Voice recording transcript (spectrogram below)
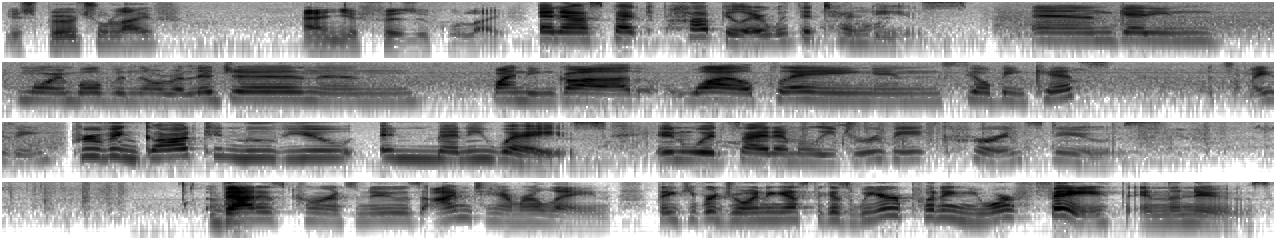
your spiritual life and your physical life. An aspect popular with attendees. And getting more involved in their religion and finding God while playing and still being kids. It's amazing. Proving God can move you in many ways. In Woodside, Emily Drooby, Currents News. That is Currents News. I'm Tamara Lane. Thank you for joining us because we are putting your faith in the news.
